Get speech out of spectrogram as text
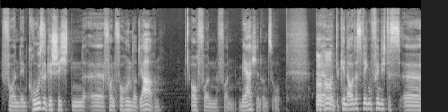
von den Gruselgeschichten äh, von vor 100 Jahren. Auch von, von Märchen und so. Äh, und genau deswegen finde ich das äh,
